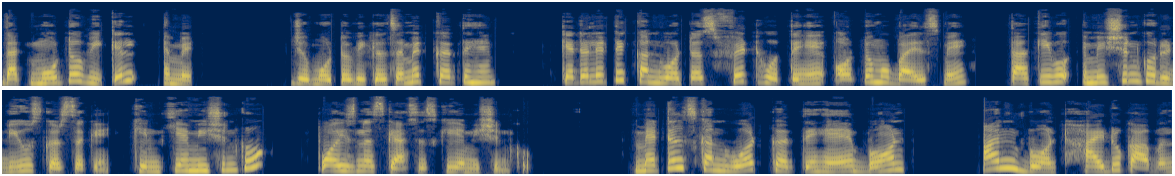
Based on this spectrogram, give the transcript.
दैट मोटर व्हीकल एमिट जो मोटर व्हीकल्स एमिट करते हैं। कैटालिटिक कन्वर्टर्स फिट होते हैं ऑटोमोबाइल्स में ताकि वो एमिशन को रिड्यूस कर सकें, किन की एमिशन को? पॉइजनस गैसेस की एमिशन को। मेटल्स कन्वर्ट करते हैं बॉन्ड अनबॉन्ड हाइड्रोकार्बन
